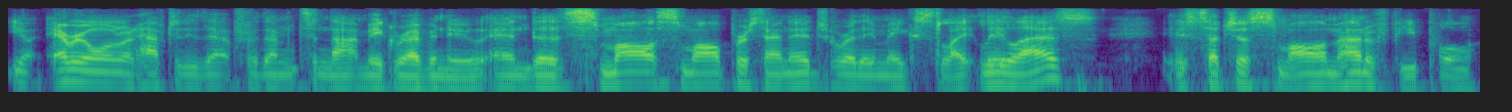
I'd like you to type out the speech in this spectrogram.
you know everyone would have to do that for them to not make revenue and the small small percentage where they make slightly less is such a small amount of people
